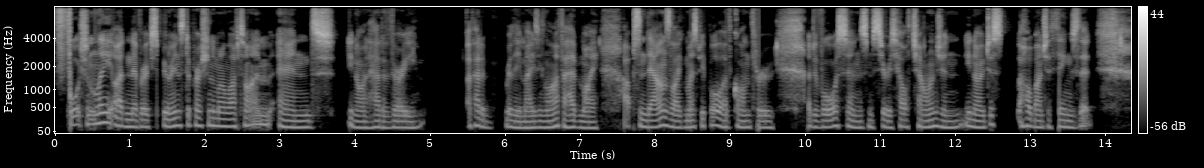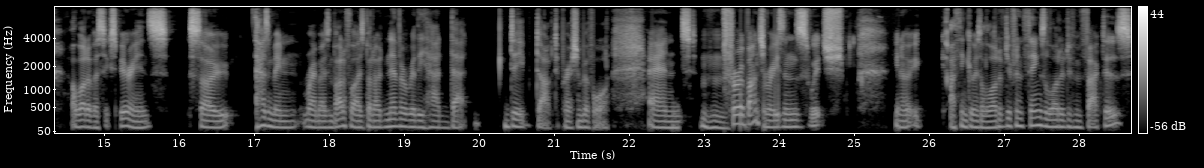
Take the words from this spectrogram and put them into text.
fortunately, I'd never experienced depression in my lifetime. And, you know, I'd had a very, I've had a really amazing life. I had my ups and downs like most people. I've gone through a divorce and some serious health challenge and, you know, just a whole bunch of things that a lot of us experience. So it hasn't been rainbows and butterflies, but I'd never really had that deep, dark depression before. And mm-hmm. for a bunch of reasons, which, you know, it, I think it was a lot of different things, a lot of different factors,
